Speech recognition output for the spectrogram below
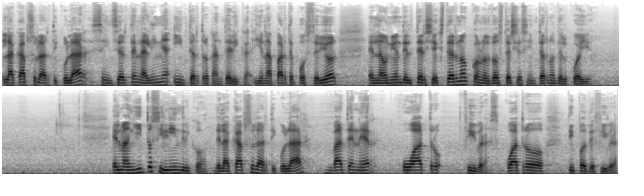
la cápsula articular se inserta en la línea intertrocantérica y en la parte posterior, en la unión del tercio externo con los dos tercios internos del cuello. El manguito cilíndrico de la cápsula articular va a tener cuatro fibras, cuatro tipos de fibras.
